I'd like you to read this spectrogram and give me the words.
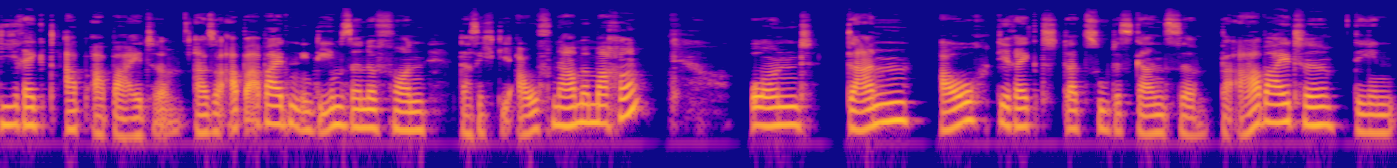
direkt abarbeite. Also abarbeiten in dem Sinne von, dass ich die Aufnahme mache und dann auch direkt dazu das Ganze bearbeite, den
